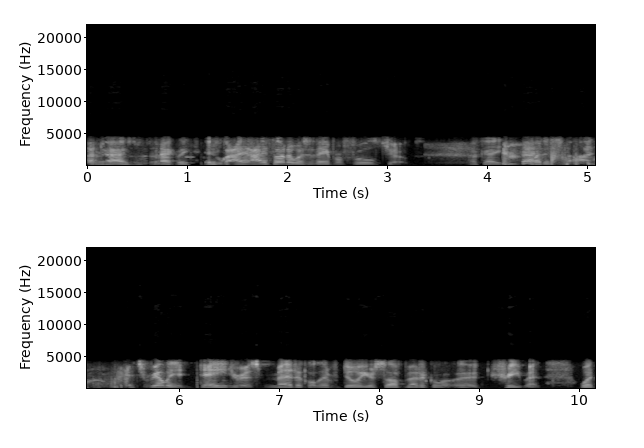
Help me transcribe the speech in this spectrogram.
yeah, exactly. I, I thought it was an April Fool's joke. Okay, but it's not. It's really a dangerous medical, if do-it-yourself medical uh, treatment. What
